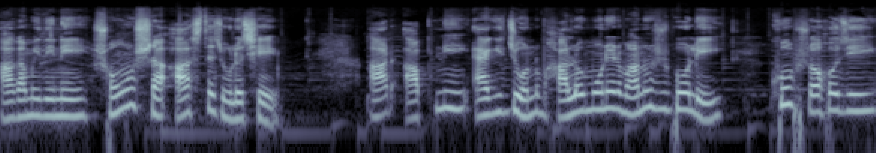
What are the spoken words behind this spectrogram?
আগামী দিনে সমস্যা আসতে চলেছে। আর আপনি একজন ভালো মনের মানুষ বলেই খুব সহজেই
